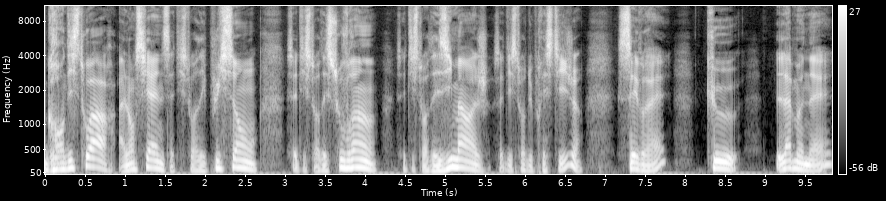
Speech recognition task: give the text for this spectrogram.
grande histoire, à l'ancienne, cette histoire des puissants, cette histoire des souverains, cette histoire des images, cette histoire du prestige, c'est vrai que la monnaie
